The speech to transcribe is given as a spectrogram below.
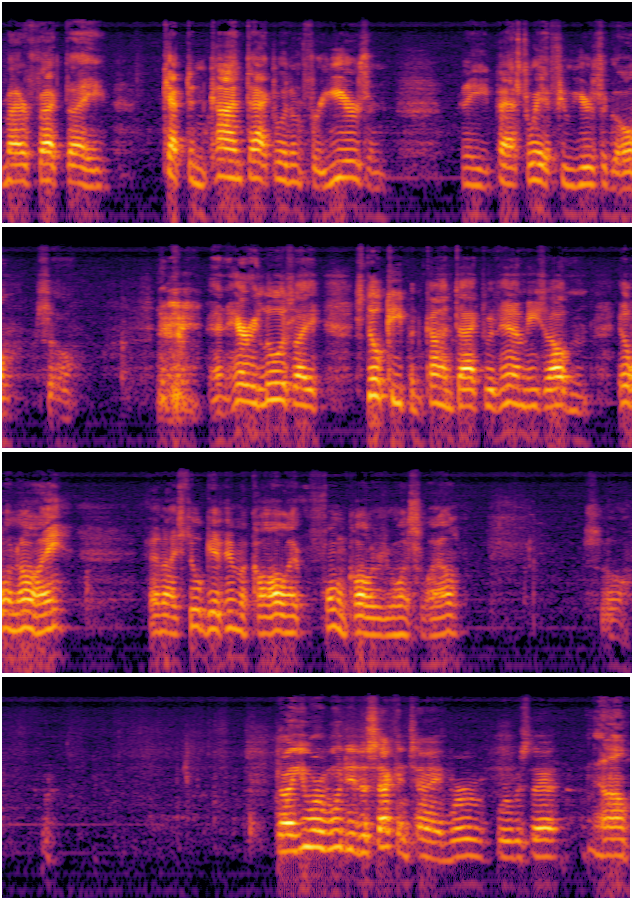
matter of fact, I kept in contact with him for years, and, and he passed away a few years ago. So, and Harry Lewis, I still keep in contact with him. He's out in Illinois, and I still give him a call, a phone call every once in a while. So, now you were wounded a second time. Where where was that? know,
